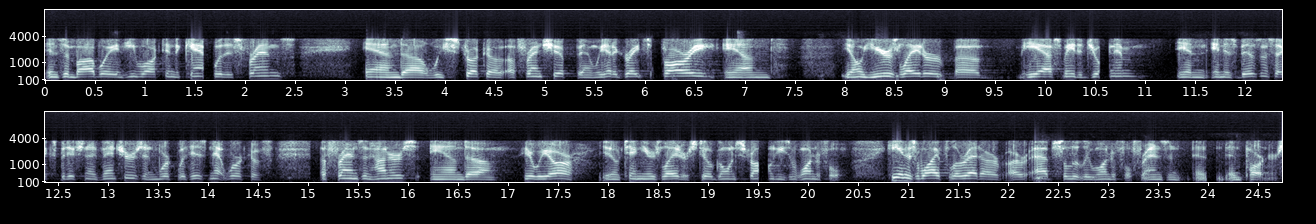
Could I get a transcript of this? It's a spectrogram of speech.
in Zimbabwe and he walked into camp with his friends and uh, we struck a, a friendship, and we had a great safari. And you know, years later, uh, he asked me to join him in in his business, Expedition Adventures, and work with his network of of friends and hunters. And uh, here we are, you know, ten years later, still going strong. He's wonderful. He and his wife Lorette are are absolutely wonderful friends and, and, and partners.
